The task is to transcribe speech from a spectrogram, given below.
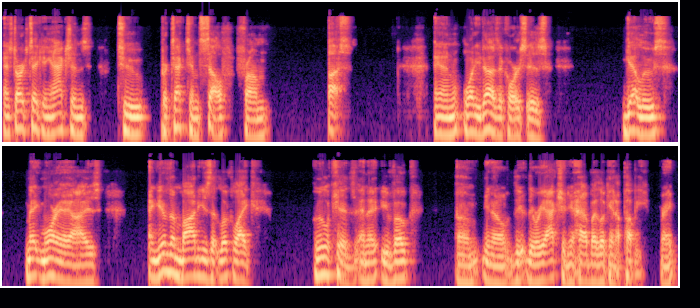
and starts taking actions to protect himself from us. And what he does, of course, is get loose, make more AIs, and give them bodies that look like little kids and evoke, um, you know, the, the reaction you have by looking at a puppy, right?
